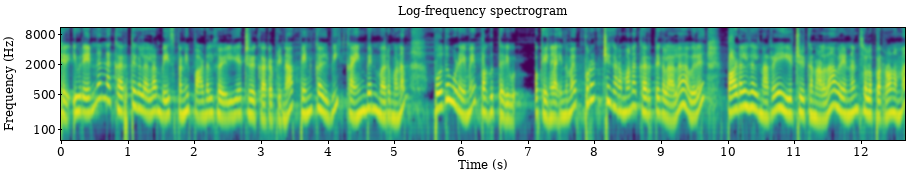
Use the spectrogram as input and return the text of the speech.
சரி இவர் என்னென்ன கருத்துக்கள் எல்லாம் பேஸ் பண்ணி பாடல்கள் இயற்றிருக்காரு அப்படின்னா பெண் கல்வி கைம்பெண் மறுமணம் பொது உடைமை பகுத்தறிவு. ஓகேங்களா இந்த மாதிரி புரட்சிகரமான கருத்துக்களால் அவர் பாடல்கள் நிறைய இயற்றிருக்கனால தான் அவர் என்னன்னு சொல்லப்படுறோம். நம்ம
